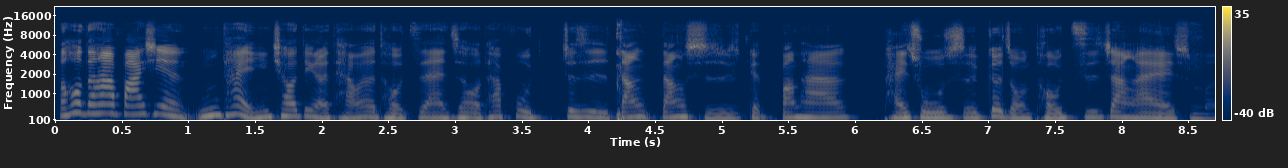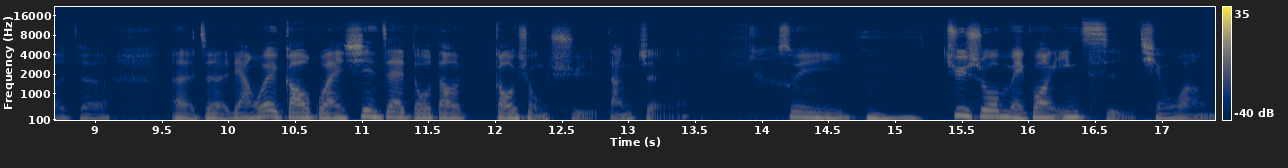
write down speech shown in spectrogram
然后当他发现，嗯，他已经敲定了台湾的投资案之后，他负就是当当时跟帮他排除是各种投资障碍什么的，呃，这两位高官现在都到高雄去当政了，所以，嗯，据说美光因此前往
